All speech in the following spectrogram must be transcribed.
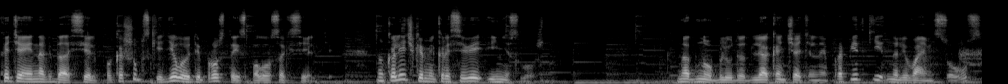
Хотя иногда сельдь по-кашубски делают и просто из полосок сельди. Но колечками красивее и не сложно. На дно блюда для окончательной пропитки наливаем соус.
